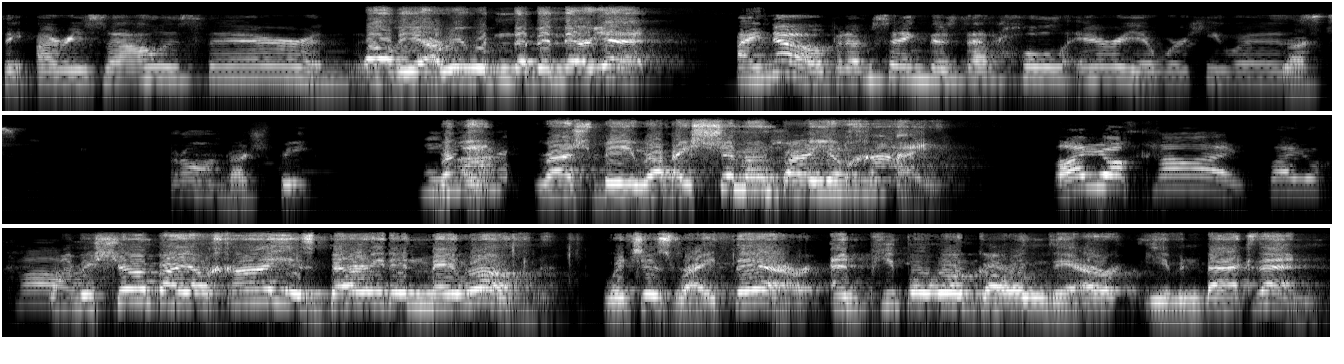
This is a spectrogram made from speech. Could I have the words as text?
The Arizal is there, and Well, the Ari wouldn't have been there yet. I know, but I'm saying there's that whole area where he was. Rush, Rashbi. Right, Rashbi, Rabbi Shimon Bar Yochai. Bar Yochai, Bar Yochai. Rabbi Shimon Bar Yochai is buried in Meron, which is right there, and people were going there even back then.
